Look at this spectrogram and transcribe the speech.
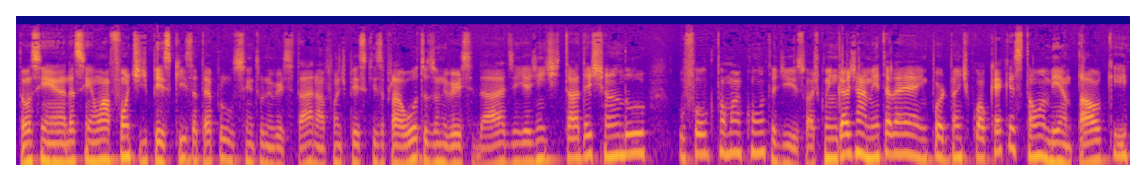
Então, assim, era assim, uma fonte de pesquisa até para o centro universitário, uma fonte de pesquisa para outras universidades, e a gente está deixando o fogo tomar conta disso. Acho que o engajamento é importante em qualquer questão ambiental que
